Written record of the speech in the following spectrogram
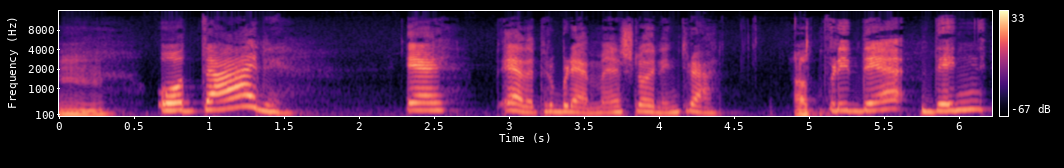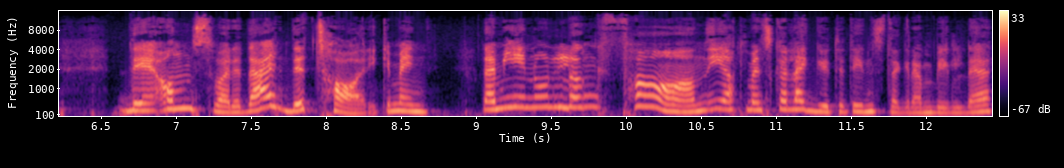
Mm. Og der er, er det problemet slår inn, tror jeg. at, Fordi det, den, det ansvaret der, det tar ikke menn. De gir noen lang faen i at man skal legge ut et Instagram-bilde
